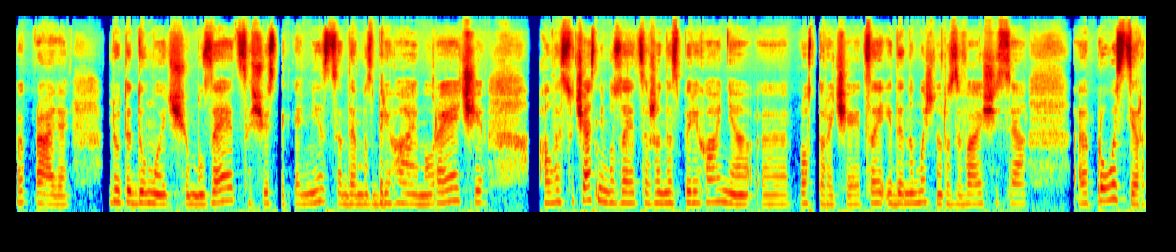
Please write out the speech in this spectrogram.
ви праві. Люди думають, що музей це щось таке місце, де ми зберігаємо речі. Але сучасні музеї це вже не зберігання е, просто речей, це і динамично розвиваючийся е, простір,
